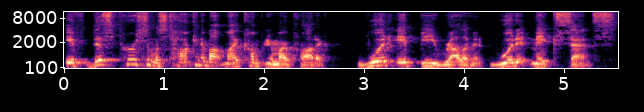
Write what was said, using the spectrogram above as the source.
if this person was talking about my company or my product would it be relevant? Would it make sense?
